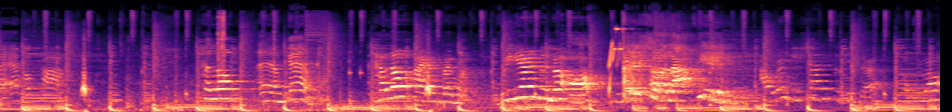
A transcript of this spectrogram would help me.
I am Apa. Hello, I am Gam. Hello, I am Raymond. We are member of Nation Team. Our mission to be cultural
